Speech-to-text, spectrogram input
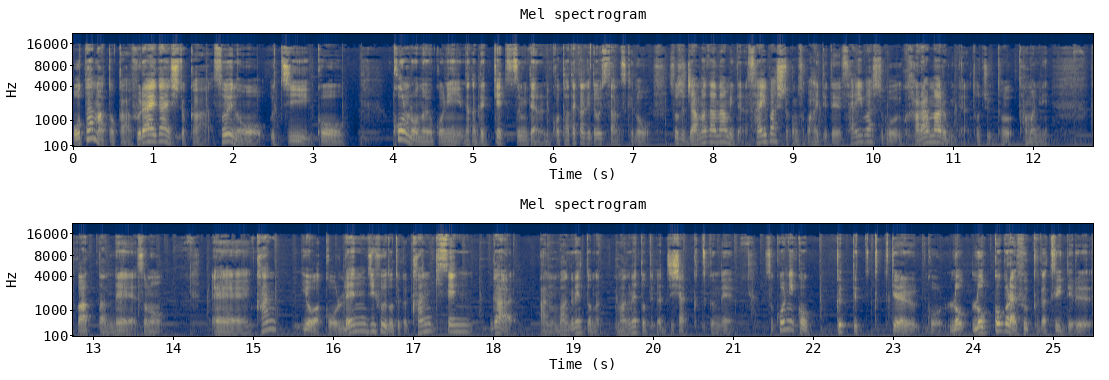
お玉とかフライ返しとか、そういうのをうち、こう、コンロの横になんかでっけえ筒みたいなのにこう立てかけておいてたんですけど、そうすると邪魔だなみたいな、菜箸とかもそこ入ってて、菜箸とこう絡まるみたいな途中と、たまにね、とかあったんで、その、えー、かん、要はこうレンジフードというか換気扇があのマグネットな、マグネットっていうか磁石くっつくんで、そこにこうグッてくっつけられる、こう 6, 6個ぐらいフックがついてる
